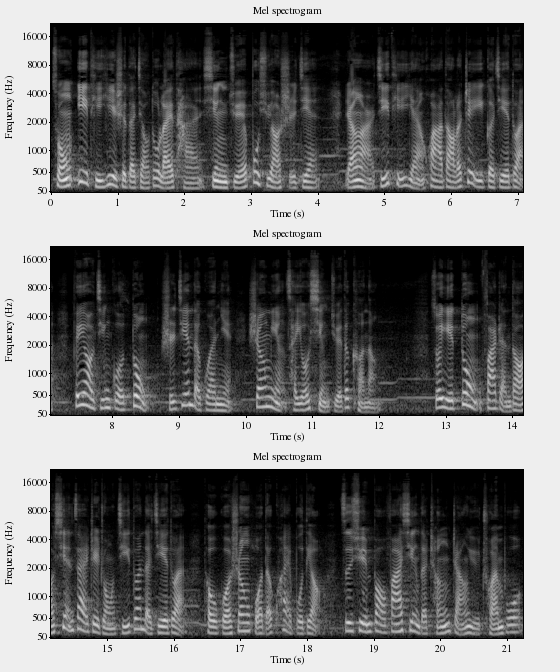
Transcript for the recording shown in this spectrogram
从一体意识的角度来谈，醒觉不需要时间；然而，集体演化到了这一个阶段，非要经过动时间的观念，生命才有醒觉的可能。所以，动发展到现在这种极端的阶段，透过生活的快步调、资讯爆发性的成长与传播，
